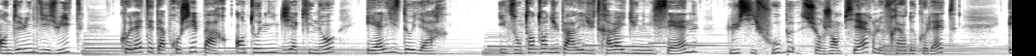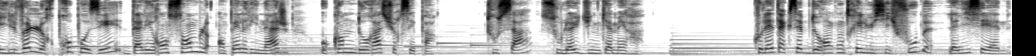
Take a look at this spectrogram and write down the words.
En 2018, Colette est approchée par Anthony Giacchino et Alice Doyard. Ils ont entendu parler du travail d'une lycéenne, Lucie Foube, sur Jean-Pierre, le frère de Colette, et ils veulent leur proposer d'aller ensemble en pèlerinage au camp de Dora sur ses pas. Tout ça sous l'œil d'une caméra. Colette accepte de rencontrer Lucie Foube, la lycéenne.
